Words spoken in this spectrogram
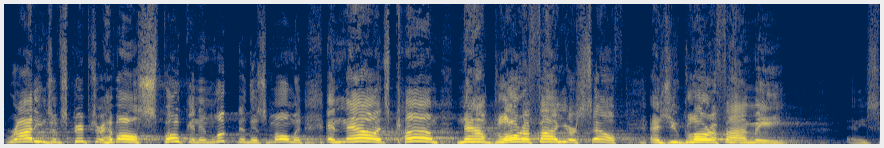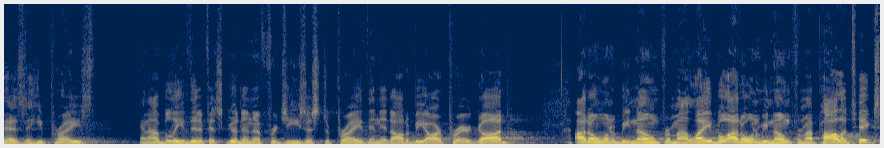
writings of Scripture have all spoken and looked to this moment. And now it's come. Now glorify yourself as you glorify me. And he says that he prays. And I believe that if it's good enough for Jesus to pray, then it ought to be our prayer. God, I don't want to be known for my label. I don't want to be known for my politics.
